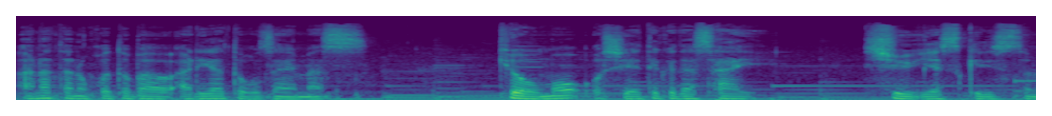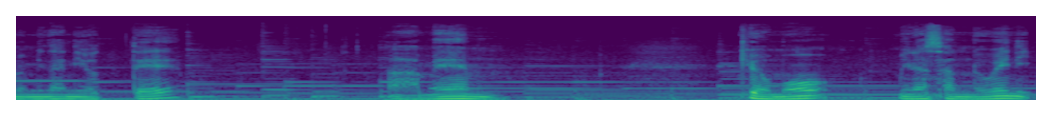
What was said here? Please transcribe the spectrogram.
あなたの言葉をありがとうございます。今日も教えてください。主イエス・キリストの皆によってアーメン今日も皆さんの上に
